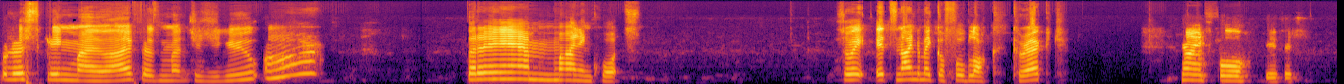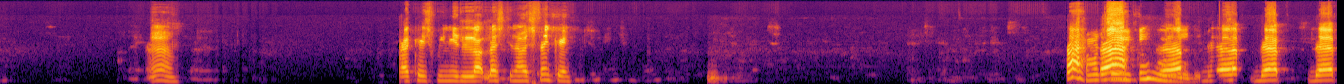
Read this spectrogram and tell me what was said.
risking my life as much as you are, but I am mining quartz. So wait, it's nine to make a full block, correct? Nine four, doofus. Yeah. In that case, we need a lot less than I was thinking. Ah, How much ah, do you think we yep, needed? yep, yep, yep.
